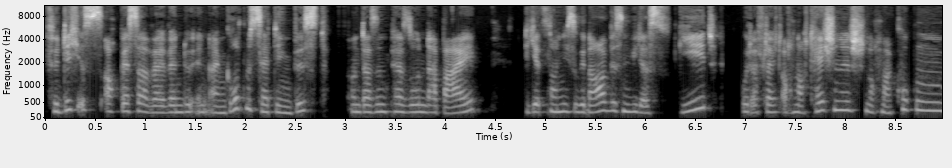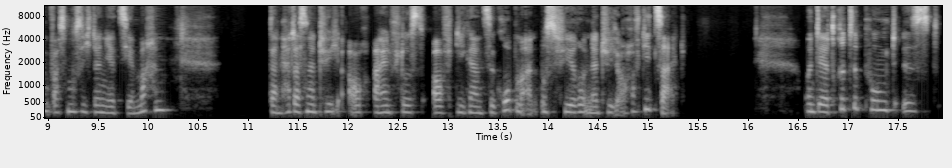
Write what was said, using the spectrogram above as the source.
für dich ist es auch besser, weil wenn du in einem Gruppensetting bist, und da sind Personen dabei, die jetzt noch nicht so genau wissen, wie das geht oder vielleicht auch noch technisch noch mal gucken, was muss ich denn jetzt hier machen, dann hat das natürlich auch Einfluss auf die ganze Gruppenatmosphäre und natürlich auch auf die Zeit. Und der dritte Punkt ist,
